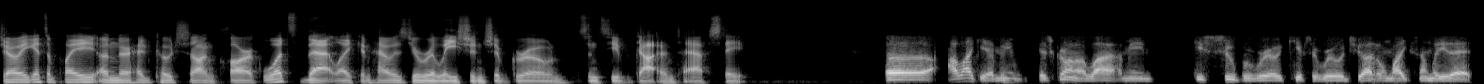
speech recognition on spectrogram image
Joey, get to play under head coach Shawn Clark. What's that like, and how has your relationship grown since you've gotten to App State? Uh, I like it. I mean, it's grown a lot. I mean, he's super real. He keeps it real with you. I don't like somebody that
